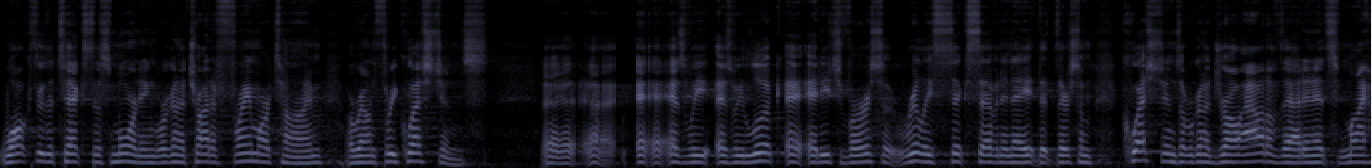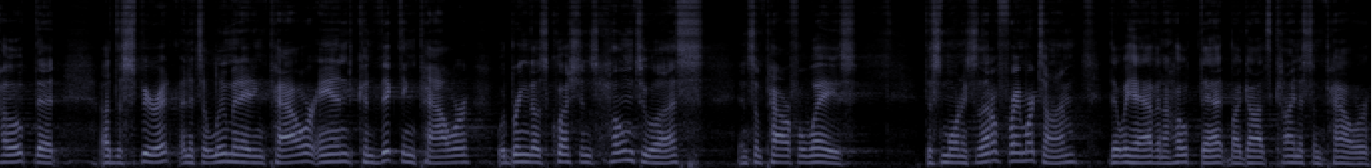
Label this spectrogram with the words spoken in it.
walk through the text this morning, we're going to try to frame our time around three questions. Uh, uh, as, we, as we look at, at each verse, uh, really six, seven, and eight, that there's some questions that we're going to draw out of that. And it's my hope that uh, the Spirit and its illuminating power and convicting power would bring those questions home to us in some powerful ways this morning. So that'll frame our time that we have, and I hope that by God's kindness and power,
